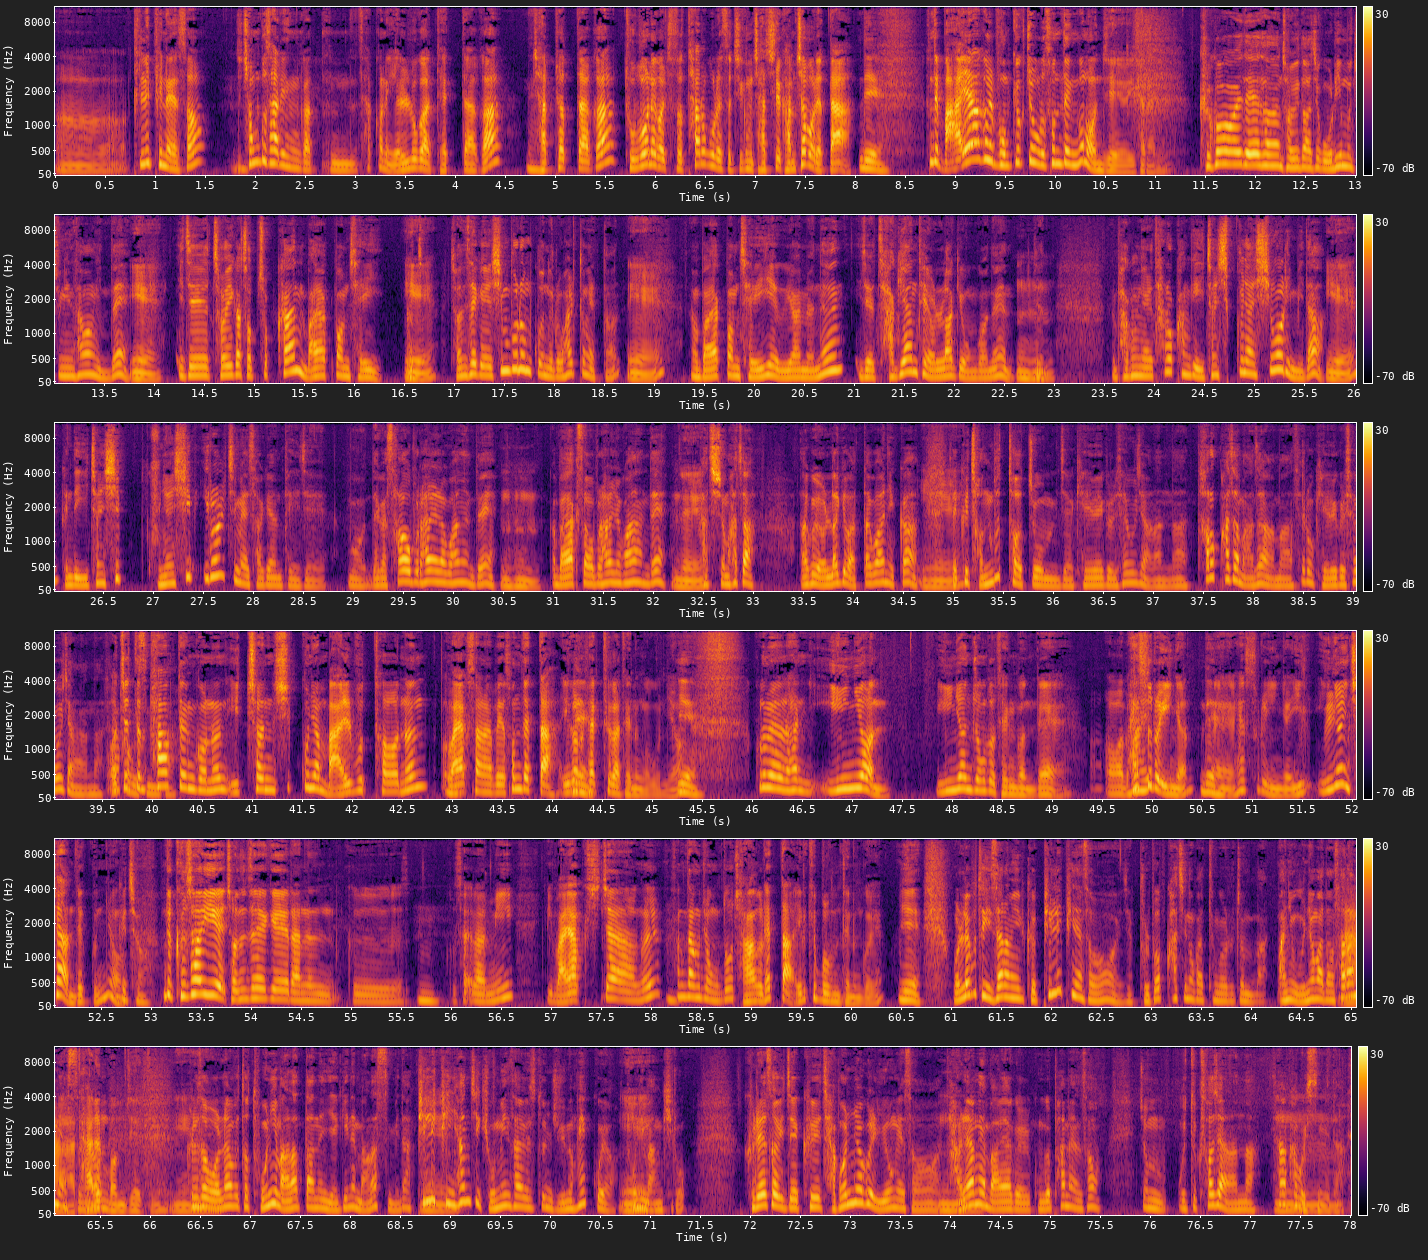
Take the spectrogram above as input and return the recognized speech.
어, 필리핀에서 청부살인 같은 사건에 연루가 됐다가 네. 잡혔다가 두 번에 걸쳐서 탈옥을 해서 지금 자취를 감춰버렸다. 네. 근데 마약을 본격적으로 손댄 건 언제예요, 이 사람이? 그거에 대해서는 저희도 아직 오리무중인 상황인데 예. 이제 저희가 접촉한 마약범 제2 그러니까 예. 전 세계 심부름꾼으로 활동했던 예. 마약범 제2에 의하면은 이제 자기한테 연락이 온 거는 음. 이제 박용렬이 탈옥한 게 2019년 10월입니다. 예. 근데 2019년 11월쯤에 자기한테 이제 뭐 내가 사업을 하려고 하는데 그러니까 마약 사업을 하려고 하는데 네. 같이 좀 하자. 라고 연락이 왔다고 하니까 예. 그 전부터 좀 이제 계획을 세우지 않았나 탈옥하자마자 아마 새로 계획을 세우지 않았나 어쨌든 있습니다. 파악된 거는 2019년 말부터는 네. 마약 산업에 손댔다 이건 네. 팩트가 되는 거군요. 예. 그러면 한 2년 2년 정도 된 건데 어, 횟수로 아니, 2년. 네. 네. 횟수로 2년. 1, 년이 채 안 됐군요. 그렇죠. 근데 그 사이에 전 세계라는 그, 음. 그 사람이 이 마약 시장을 음. 상당 정도 장악을 했다. 이렇게 보면 되는 거예요? 예. 원래부터 이 사람이 그 필리핀에서 이제 불법 카지노 같은 거를 좀 많이 운영하던 아, 사람이었어요. 아, 다른 범죄들. 예. 그래서 원래부터 돈이 많았다는 얘기는 많았습니다. 필리핀 예. 현지 교민 사회에서도 유명했고요. 돈이 예. 많기로. 그래서 이제 그 자본력을 이용해서 음. 다량의 마약을 공급하면서 좀 우뚝 서지 않았나 생각하고 음. 있습니다.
